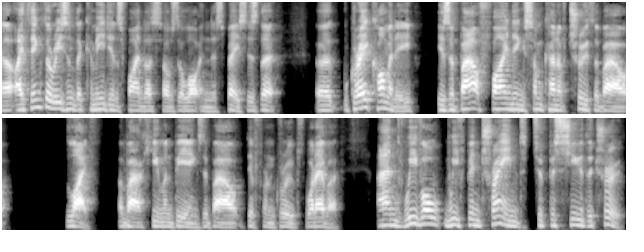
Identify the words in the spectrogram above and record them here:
uh, I think the reason that comedians find ourselves a lot in this space is that uh, great comedy is about finding some kind of truth about life, about human beings, about different groups, whatever. And we've all we've been trained to pursue the truth.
